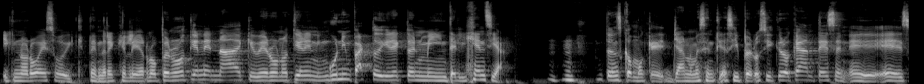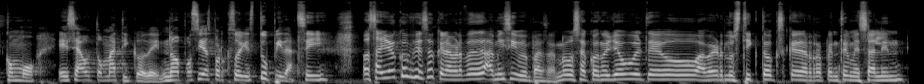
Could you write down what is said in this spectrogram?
ignoro eso y que tendré que leerlo, pero no tiene nada que ver o no tiene ningún impacto directo en mi inteligencia. Entonces como que ya no me sentía así, pero sí creo que antes eh, es como ese automático de no, pues sí es porque soy estúpida. Sí. O sea, yo confieso que la verdad a mí sí me pasa, ¿no? O sea, cuando yo volteo a ver los TikToks que de repente me salen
